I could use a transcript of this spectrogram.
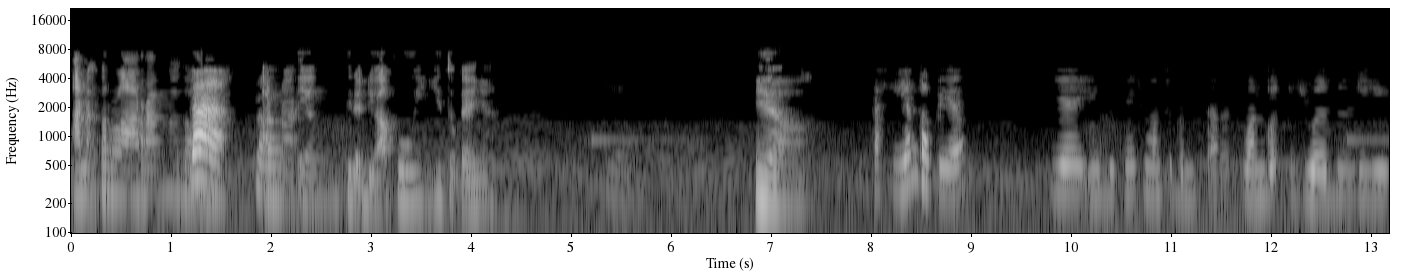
anak terlarang atau Nah, anak, anak yang tidak diakui gitu kayaknya. Iya. iya. Kasihan tapi ya. Ya hidupnya cuma sebentar. Cuma buat dijual beli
